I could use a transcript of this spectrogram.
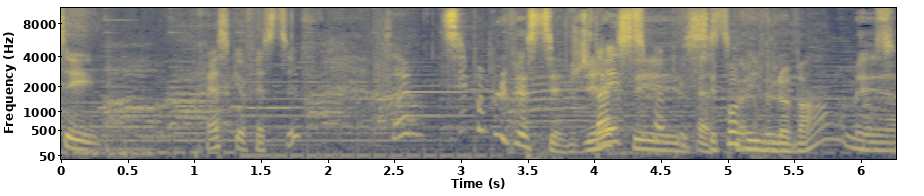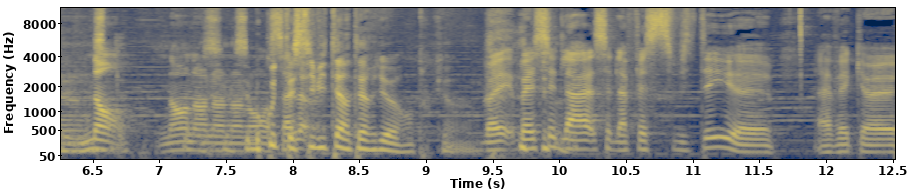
C'est presque festif. Peu plus festif. Je dirais un que c'est pas vive le vent, mais. Non, euh, Non, non, non. C'est beaucoup de festivités intérieures, en tout cas. Ben, ben, c'est de la, c'est de la festivité euh, avec euh,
